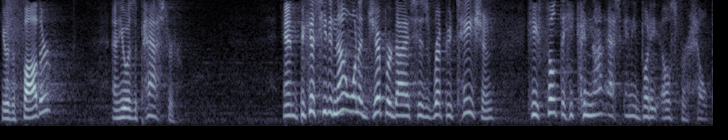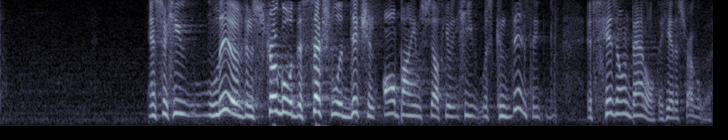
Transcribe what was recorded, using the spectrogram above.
he was a father, and he was a pastor. And because he did not want to jeopardize his reputation, he felt that he could not ask anybody else for help. And so he lived and struggled with the sexual addiction all by himself. He, he was convinced that it's his own battle that he had to struggle with.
